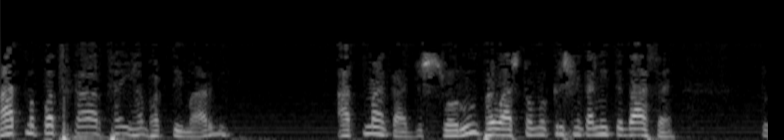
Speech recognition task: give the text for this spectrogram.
आत्म पथ का अर्थ है यह भक्ति मार्ग। आत्मा का, जो स्वरूप है वास्तव में कृष्ण का नित्य दास है तो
